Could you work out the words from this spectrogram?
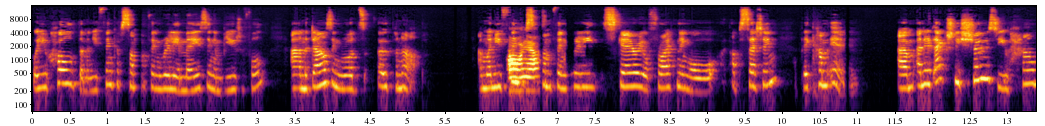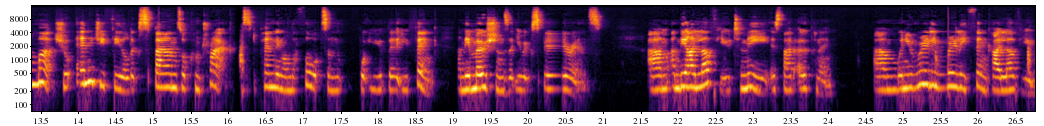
where you hold them and you think of something really amazing and beautiful, and the dowsing rods open up. And when you think Oh, of something really scary or frightening or upsetting, they come in. Um, and it actually shows you how much your energy field expands or contracts depending on the thoughts and what you that you think and the emotions that you experience. Um, and the I love you to me is that opening. Um, when you really, really think I love you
